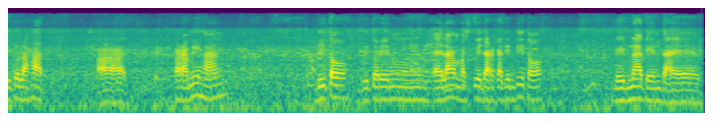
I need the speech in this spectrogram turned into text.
Dito lahat. At karamihan dito dito rin kailangan mag-tweeter ka din dito grade natin dahil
